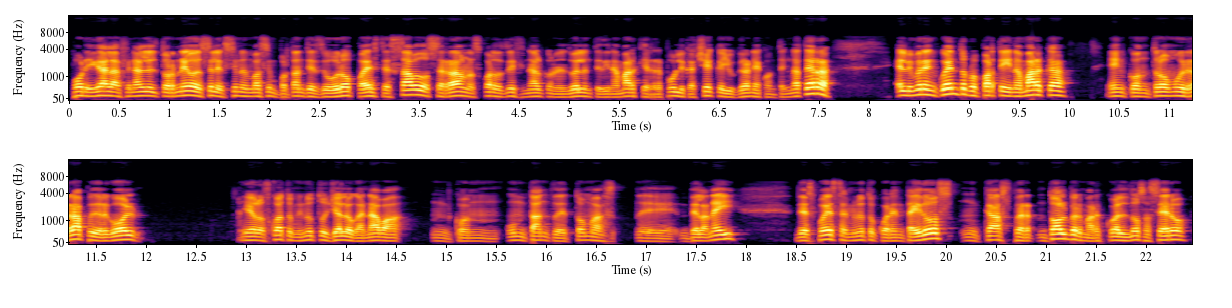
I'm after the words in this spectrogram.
por llegar a la final del torneo de selecciones más importantes de Europa. Este sábado cerraron los cuartos de final con el duelo entre Dinamarca y República Checa y Ucrania contra Inglaterra. El primer encuentro por parte de Dinamarca encontró muy rápido el gol y a los cuatro minutos ya lo ganaba mm, con un tanto de Thomas eh, Delaney. Después, al minuto 42, Casper Dolber marcó el 2 a 0.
